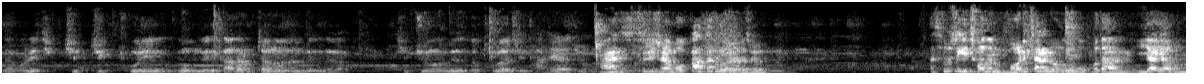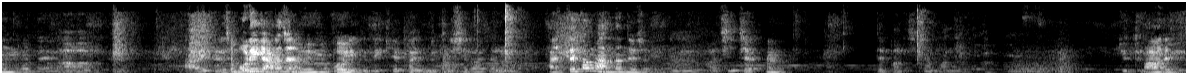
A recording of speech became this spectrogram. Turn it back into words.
나 머리 집, 집중 본인 은근히 까다롭잖아 그래서 내가 집중하면서 두 가지 다 해야죠 아 솔직히 제가 뭐 까다로워요. 저 음. 솔직히 저는 머리 자르는 것보다 이야기하러 오는 건데. 아 그래? 아이 그래서 저 머리 얘기 안 하잖아요. 웬만 머리 거의. 근데 개판이면 또 싫어하잖아 아니 땜빵만 안 난대요 저는. 음, 아 진짜? 응. 땜빵 진짜 만들어볼까? 유튜브 아, 네.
